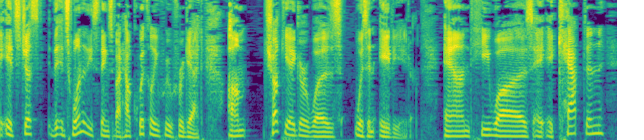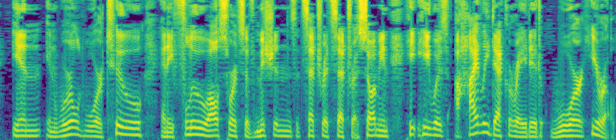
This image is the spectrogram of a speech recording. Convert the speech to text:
it's just it's one of these things about how quickly we forget. Um, Chuck Yeager was was an aviator, and he was a, a captain in in World War II, and he flew all sorts of missions, etc., etc. So I mean, he he was a highly decorated war hero.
